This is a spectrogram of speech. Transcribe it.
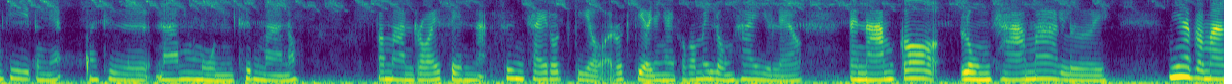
ำที่ตรงเนี้ยมันคือน้ำมูลขึ้นมาเนาะ ประมาณร้อยเซนน่ะ ซึ่งใช้รถเกี่ยว รถเกี่ยวยังไงเขาก็ไม่ลงให้อยู่แล้ว แต่น้ำก็ลงช้ามากเลย เนี่ยประมาณ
